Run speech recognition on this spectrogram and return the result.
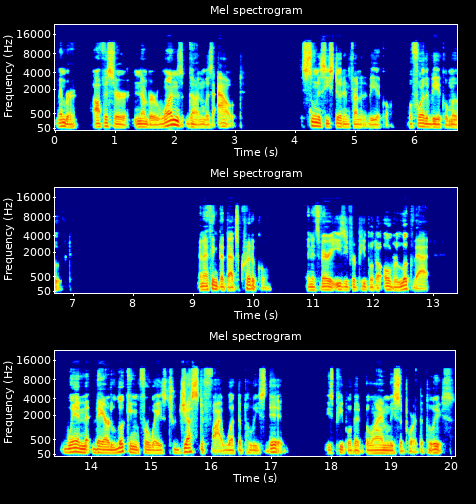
Remember, officer number one's gun was out as soon as he stood in front of the vehicle before the vehicle moved. And I think that that's critical. And it's very easy for people to overlook that when they are looking for ways to justify what the police did. These people that blindly support the police.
